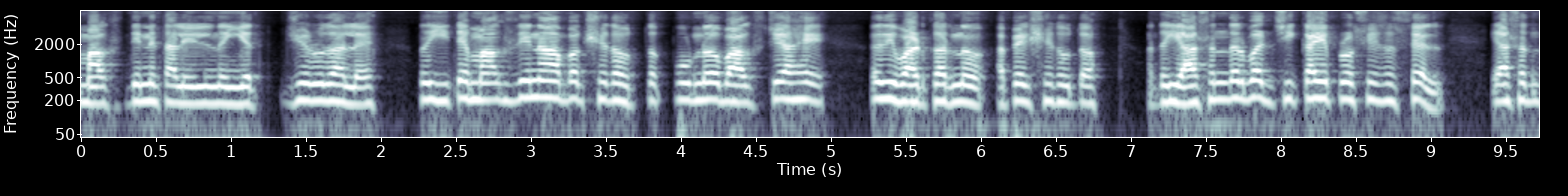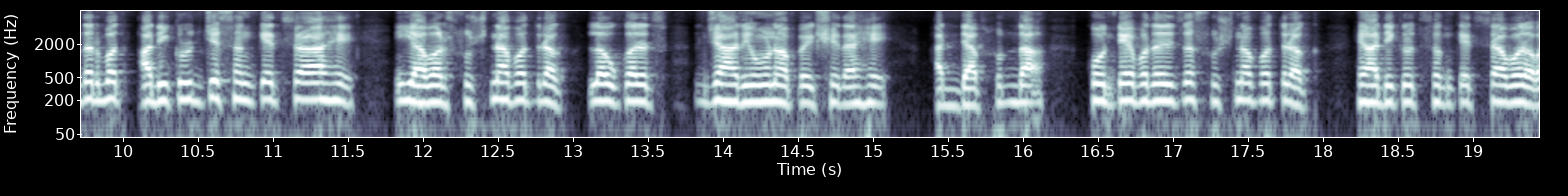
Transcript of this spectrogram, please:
मार्क्स देण्यात आलेले नाही आहेत झिरो झालं आहे तर इथे मार्क्स देणं अपेक्षित होतं. पूर्ण मार्क्स जे आहे रिवार्ड करणं अपेक्षित होतं. आता या संदर्भात जी काही प्रोसेस असेल या संदर्भात अधिकृत जे संकेतस्थळ आहे. यावर सूचनापत्रक लवकरच जारी होणं अपेक्षित आहे. अद्याप सुद्धा कोणत्याही पद्धतीचं सूचनापत्रक हे अधिकृत संकेतस्थळावर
